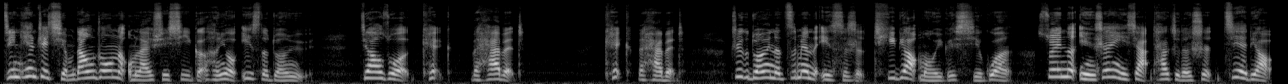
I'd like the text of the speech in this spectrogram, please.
今天这期节目当中呢，我们来学习一个很有意思的短语，叫做 kick the habit。kick the habit 这个短语的字面的意思是踢掉某一个习惯，所以呢，引申一下，它指的是戒掉、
